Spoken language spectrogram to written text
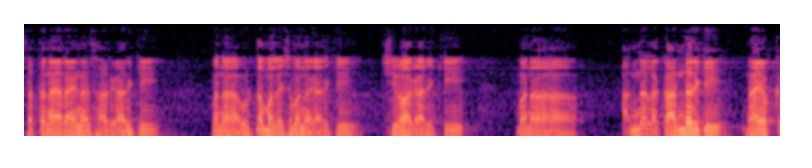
సత్యనారాయణ సార్ గారికి మన ఉడత మల్లేశం అన్న గారికి శివ గారికి మన అన్నలకు అందరికీ నా యొక్క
